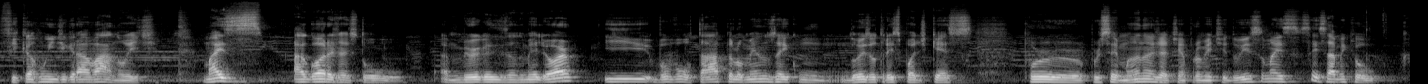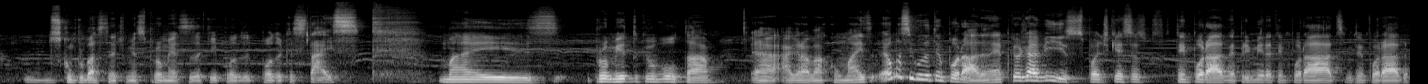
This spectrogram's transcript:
fica ruim de gravar à noite. Mas agora já estou eh, me organizando melhor e vou voltar pelo menos aí com dois ou três podcasts por, por semana, já tinha prometido isso, mas vocês sabem que eu descumpro bastante minhas promessas aqui podcastais. Mas prometo que vou voltar a, a, gravar com mais. É uma segunda temporada, né? Porque eu já vi isso, podcasts temporada, né? Primeira temporada, segunda temporada.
